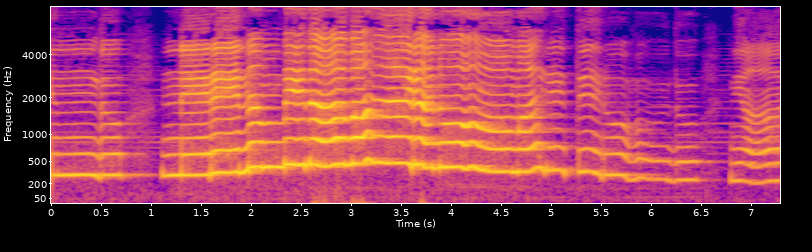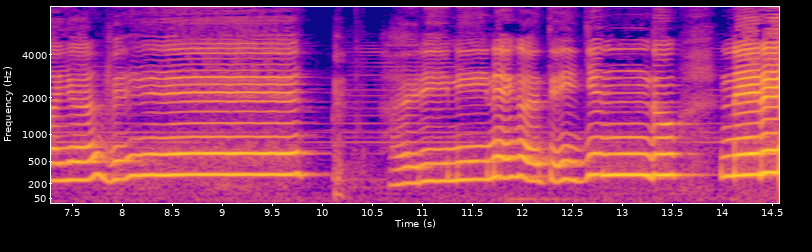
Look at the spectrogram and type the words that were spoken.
ಎಂದು ನೆರೆ ನಂಬಿದವರನು ಮರೆತಿರುವುದು ನ್ಯಾಯವೇ? ಹರಿ ನೀನೆಗತಿ ಎಂದು ನೆರೆ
